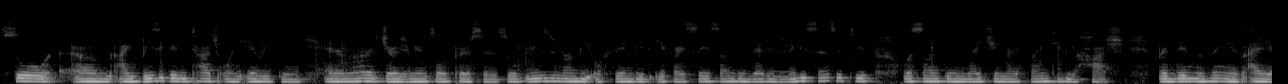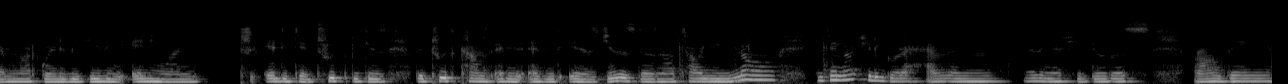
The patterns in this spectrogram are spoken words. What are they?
So um, i basically touch on everything and i'm not a judgmental person. So please do not be offended if i say something that is really sensitive or something something that you might find to be harsh. But then the thing is, I am not going to be giving anyone edited truth because the truth comes at it as it is. Jesus does not tell you, you know, you can actually go to heaven even if you do this. wrong thing,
